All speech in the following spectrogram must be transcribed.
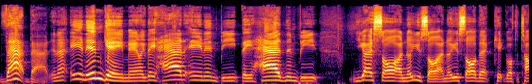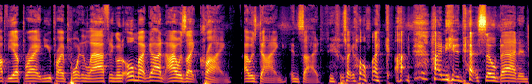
that bad. And that A&M game, man, like they had A&M beat. They had them beat. You guys saw, I know you saw I know you saw that kick go off the top of the upright and you probably pointing and laughing and going, oh my God. And I was like crying. I was dying inside. It was like, oh my God, I needed that so bad. And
